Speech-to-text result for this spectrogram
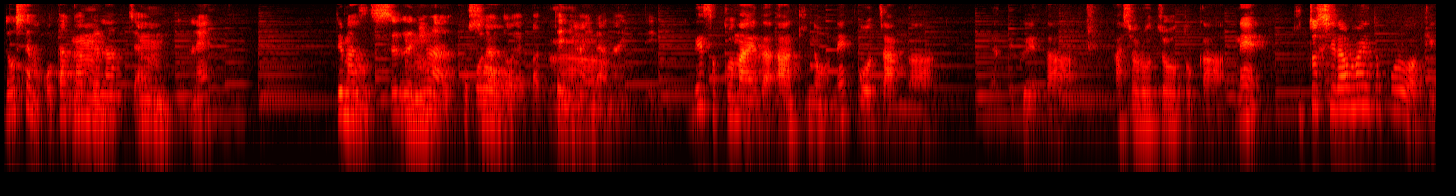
どうしてもお高くなっちゃうとね、でも、まあ、すぐにはここだとう。んやっぱ手に入らないっていう。でそこの間あ昨日ねこうちゃんがやってくれたアショロ町とかねきっと知らないところは結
